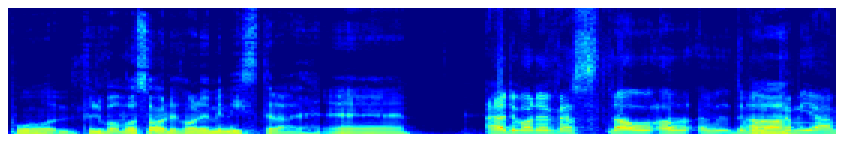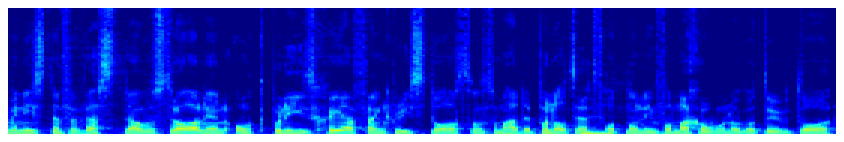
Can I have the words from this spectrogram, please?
på, för var, vad sa du, var det ministrar? Eh, Nej, det var det västra, det var Ja. premiärministern för västra Australien och polischefen Chris Dawson som hade på något sätt Mm. fått någon information och gått ut och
